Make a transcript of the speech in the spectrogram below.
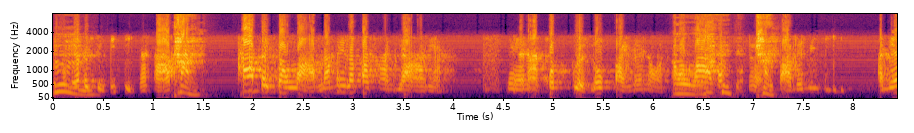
อืมอันนี้เป็นสิ่งที่ผิดนะครับค่ะถ้าเป็นเบาหวานแล้วไม่รับประทานยาเนี่ยในอนาคตเกิดโรคไตแน่นอนเพอ๋อราะว่าถ้าเกิดค่ะไตได้ไม่ดี อันนี้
